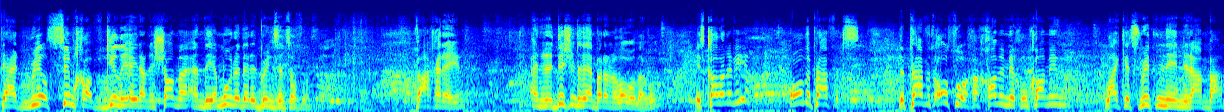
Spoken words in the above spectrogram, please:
They had real simcha of Gilead and Neshama and the Amunah that it brings and so forth. And in addition to them, but on a lower level, is Kol all the prophets. The prophets also are Chachamim Mechukamim, like it's written in Rambam.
